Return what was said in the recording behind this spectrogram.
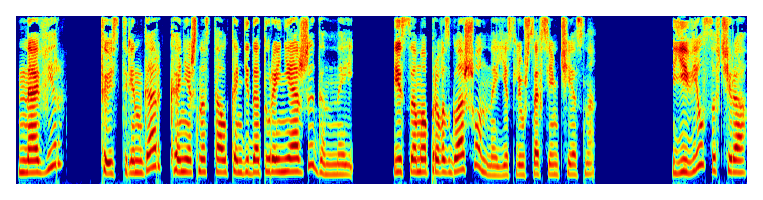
Навир, то есть Рингар, конечно, стал кандидатурой неожиданной и самопровозглашенной, если уж совсем честно. Явился вчера,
